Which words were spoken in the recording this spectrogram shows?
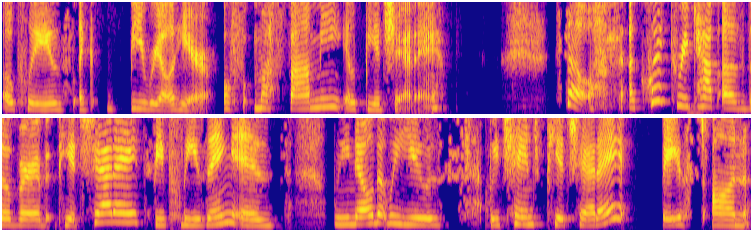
oh please, like be real here. ma fammi il piacere. So, a quick recap of the verb piacere, to be pleasing, is we know that we use, we change piacere based on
